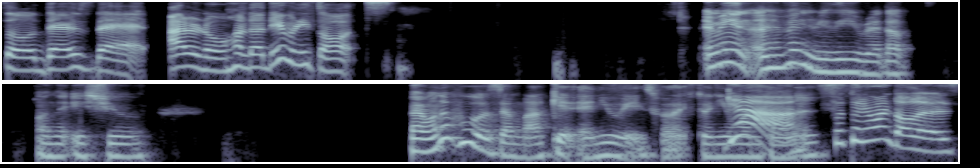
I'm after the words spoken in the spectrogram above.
So there's that. I don't know. Honda do you have any thoughts? I mean, I haven't really read up on the issue. But I wonder who was the market anyways for like $21. yeah for $21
